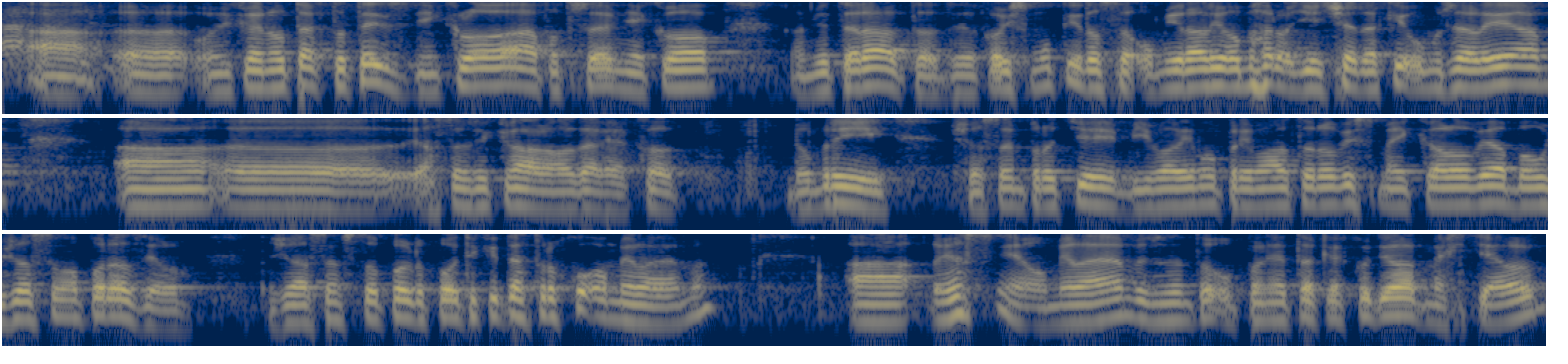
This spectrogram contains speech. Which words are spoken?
A uh, oni říkali, no tak to teď vzniklo a potřebujeme někoho. A mě teda, to, takový smutný, to se umírali oba rodiče, taky umřeli a, a uh, já jsem říkal, no tak jako dobrý, šel jsem proti bývalému primátorovi Smejkalovi a bohužel jsem ho porazil. Takže já jsem vstoupil do politiky tak trochu omylem. A no jasně, omylem, protože jsem to úplně tak jako dělat nechtěl.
